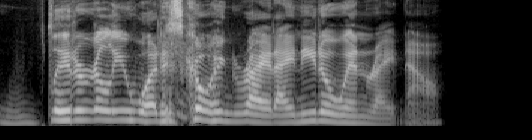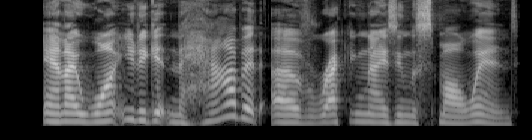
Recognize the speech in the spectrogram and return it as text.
literally what is going right. I need a win right now. And I want you to get in the habit of recognizing the small wins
